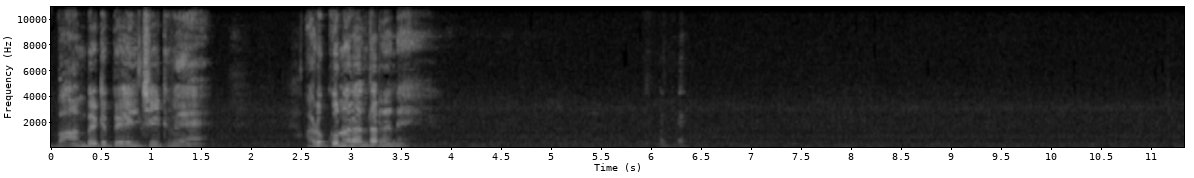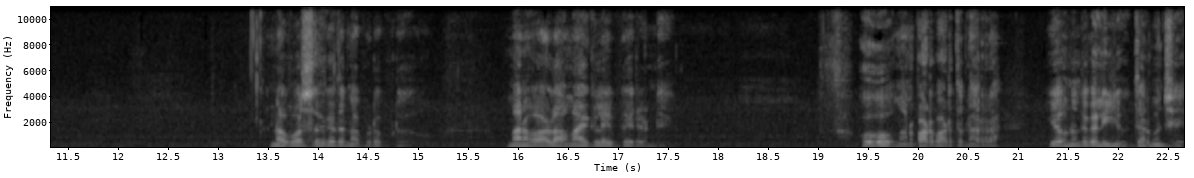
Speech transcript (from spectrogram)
బాంబెట్టి పేల్చేయటమే. అడుక్కున్నారు అందరినీ నవ్వు వస్తుంది కదండి అప్పుడప్పుడు మన వాళ్ళు అమాయకులు ఓహో మన పాట పాడుతున్నారా? ఏమనుందిగా లీయు ధర్మంచే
